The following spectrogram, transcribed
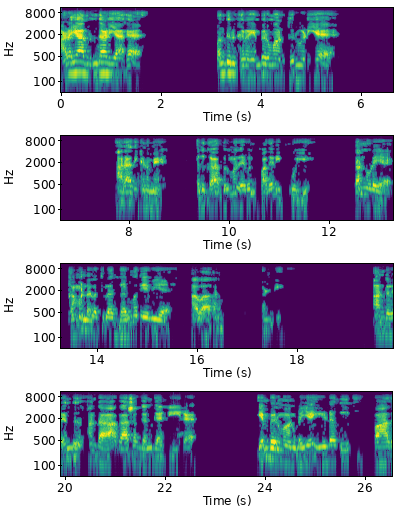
அழையா விருந்தாளியாக வந்திருக்கிற எம்பெருமான் திருவடிய ஆராதிக்கணுமே. அதுக்காக பிரம்மதேவன் பதறி போய் தன்னுடைய கமண்டலத்துல தர்மதேவிய ஆவாகனம் பண்ணி அந்த அந்த ஆகாச கங்கை நீரை எம்பெருமானுடைய இடது பாத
